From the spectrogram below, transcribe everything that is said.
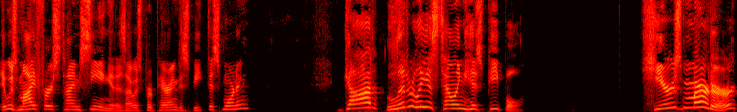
It was my first time seeing it as I was preparing to speak this morning. God literally is telling his people here's murder,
